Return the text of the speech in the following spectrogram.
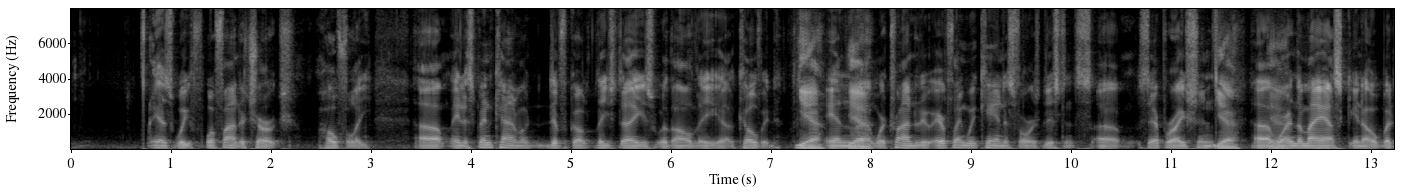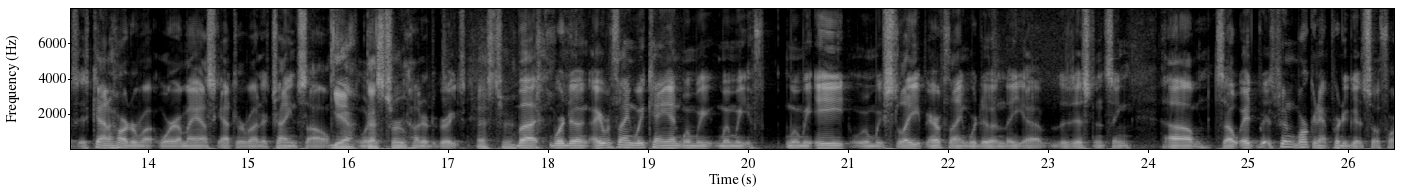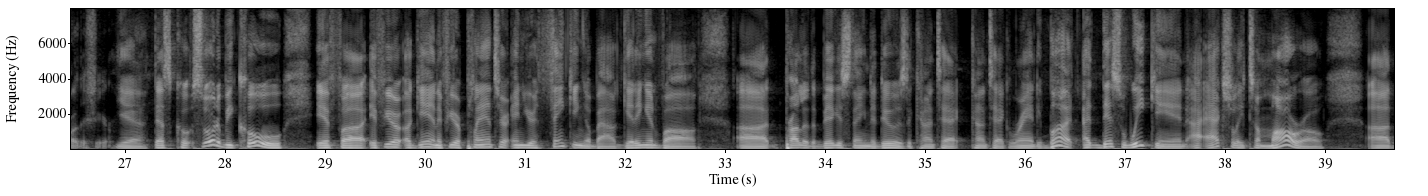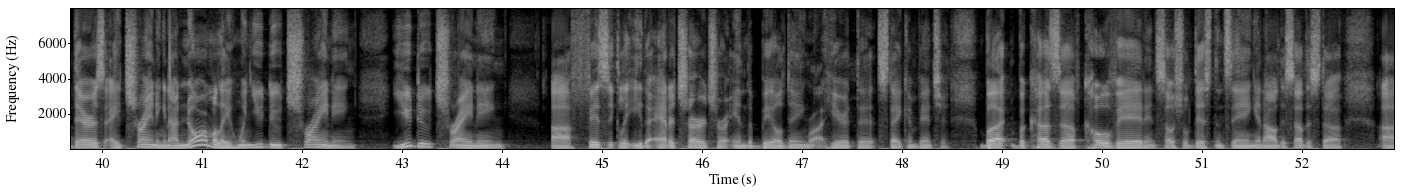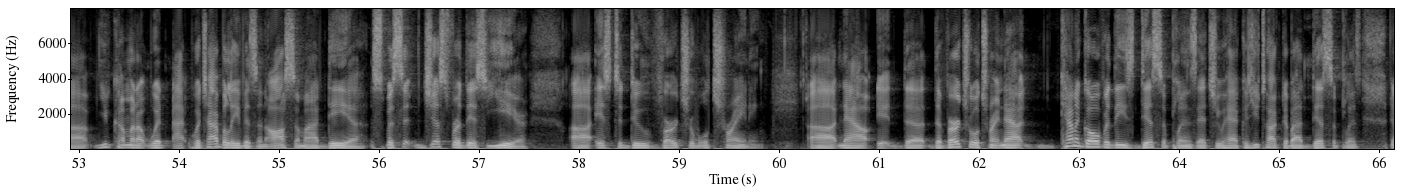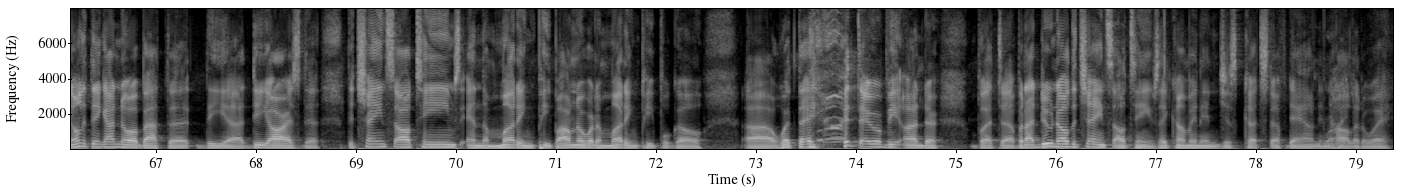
is we we'll find a church hopefully. Uh, and it's been kind of difficult these days with all the uh, COVID. Yeah, And yeah. Uh, we're trying to do everything we can as far as distance uh, separation. Yeah, Uh, yeah. Wearing the mask, you know, but it's kind of hard to wear a mask after running a chainsaw. Yeah, when that's true. 100 degrees. That's true. But we're doing everything we can when we when we when we eat, when we sleep, everything. We're doing the uh, the distancing. Um, so it, it's been working out pretty good so far this year. Yeah, that's cool. So it'd be cool if uh, if you're again if you're a planter and you're thinking about getting involved. Uh, probably the biggest thing to do is to contact contact Randy. But uh, this weekend, I actually tomorrow, uh, there's a training. Now normally when you do training, you do training. Uh, physically, either at a church or in the building Right. here at the state convention. But because of COVID and social distancing and all this other stuff, uh, you've coming up with, uh, which I believe is an awesome idea, specific just for this year, uh, is to do virtual training. Uh, now, it, the the virtual train. Now, kind of go over these disciplines that you have because you talked about disciplines. The only thing I know about the the uh, DR is the the chainsaw teams and the mudding people. I don't know where the mudding people go, uh, what they what they would be under, but uh, but I do know the chainsaw teams. They come in and just cut stuff down and haul it away.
